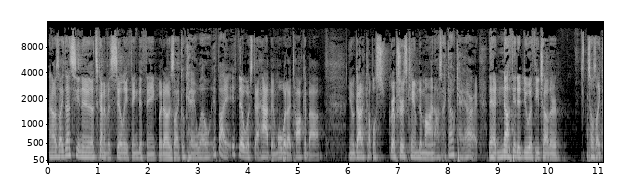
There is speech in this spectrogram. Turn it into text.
And I was like, that's you know, that's kind of a silly thing to think, but I was like, okay, well, if I if that was to happen, what would I talk about? You know, got a couple scriptures came to mind. I was like, okay, all right. They had nothing to do with each other. So I was like,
